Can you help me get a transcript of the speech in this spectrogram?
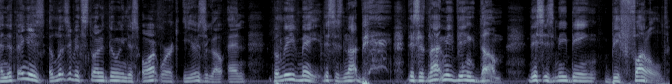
And the thing is, Elizabeth started doing this artwork years ago, and believe me, this is not this is not me being dumb. This is me being befuddled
